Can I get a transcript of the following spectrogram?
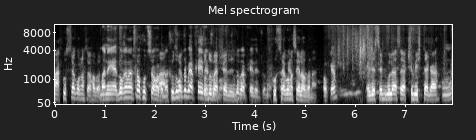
না খুচরা কোনো sale হবে না। মানে দোকানে আসলেও খুচরা হবে না, শুধুমাত্র ব্যবসায়ীদের শুধু ব্যবসায়ীদের শুধু ব্যবসায়ীদের জন্য। খুচরা কোনো সেল হবে না। ওকে এই যে সেটগুলো আছে একশো বিশ টাকা। হুম।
